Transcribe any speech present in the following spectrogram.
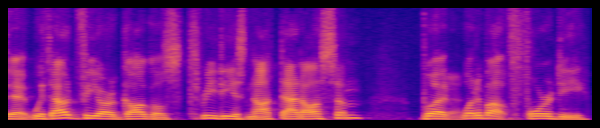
that without vr goggles 3d is not that awesome but yeah. what about 4D?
